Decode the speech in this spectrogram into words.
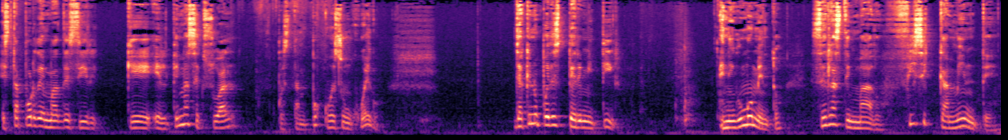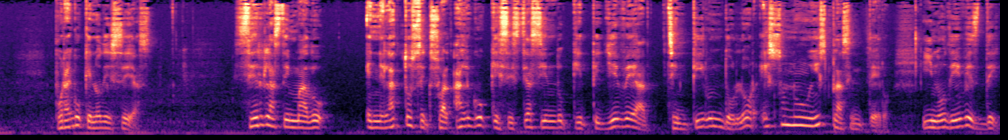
está por demás decir que el tema sexual pues tampoco es un juego. Ya que no puedes permitir en ningún momento ser lastimado físicamente por algo que no deseas. Ser lastimado en el acto sexual, algo que se esté haciendo que te lleve a sentir un dolor, eso no es placentero y no debes de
